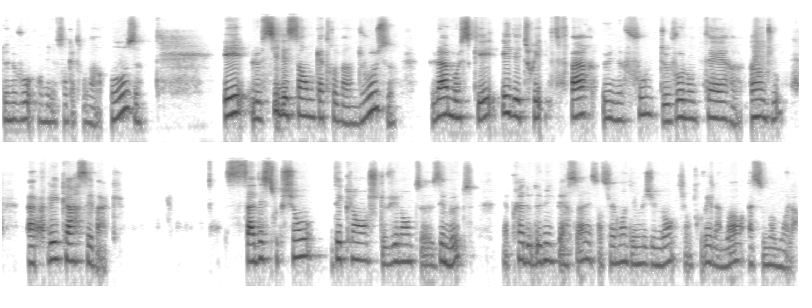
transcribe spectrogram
de nouveau en 1991. Et le 6 décembre 1992, la mosquée est détruite par une foule de volontaires hindous appelés Karsevak. Sa destruction déclenche de violentes émeutes. Il y a près de 2000 personnes, essentiellement des musulmans, qui ont trouvé la mort à ce moment-là.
